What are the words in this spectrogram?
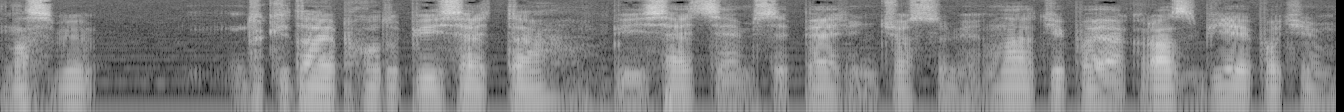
Вона собі докидає, походу, 50 та 50-75, нічого собі. Вона типу як раз б'є, потім.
